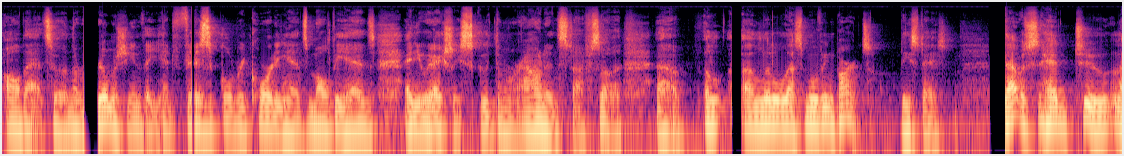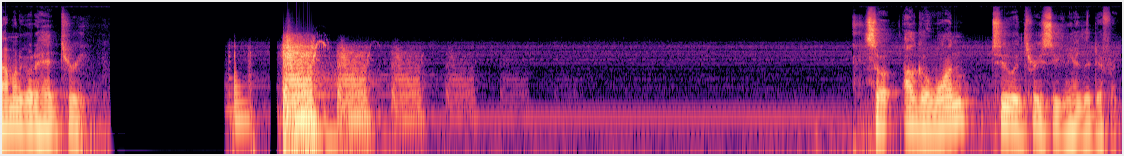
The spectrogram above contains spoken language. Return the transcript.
all that. So in the real machine, that you had physical recording heads, multi heads, and you would actually scoot them around and stuff. So uh, a, a, little less moving parts these days. That was head two. I'm going to go to head three. So I'll go one, two, and three so you can hear the difference.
